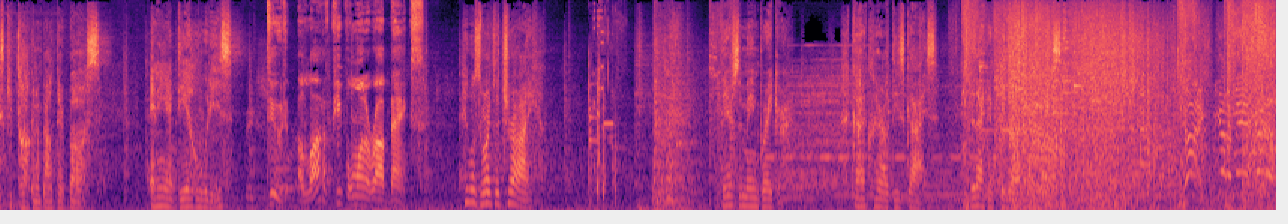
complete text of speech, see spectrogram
Guys keep talking about their boss. Any idea who it is? Dude, a lot of people want to rob banks. It was worth a try. There's the main breaker. Gotta clear out these guys. Then I can figure out how to fix it. Guys, we got a man down!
